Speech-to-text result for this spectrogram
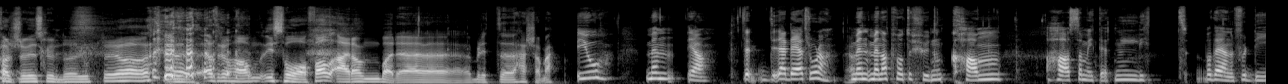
Kanskje vi skulle gjort det, ja. Jeg tror han I så fall er han bare blitt eh, hersa med. Jo, men ja. Det, det er det jeg tror, da. Men, men at på en måte hun kan ha samvittigheten litt på det ene fordi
